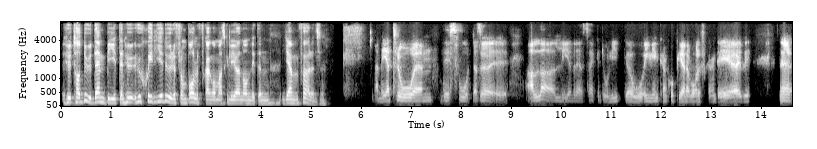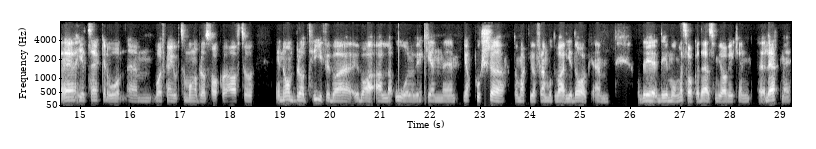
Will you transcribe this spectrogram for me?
hur tar du den biten? Hur, hur skiljer du det från Wolfgang om man skulle göra någon liten jämförelse? Ja, men jag tror ehm, det är svårt. Alltså, eh, alla ledare är säkert olika och ingen kan kopiera Wolfgang. Det är vi är helt säker. Och, um, Wolfgang har gjort så många bra saker och har haft så enormt bra triv i bara, bara alla år och verkligen kan ja, pusha de aktiva framåt varje dag. Um, och det, det är många saker där som jag verkligen uh, lärt mig.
